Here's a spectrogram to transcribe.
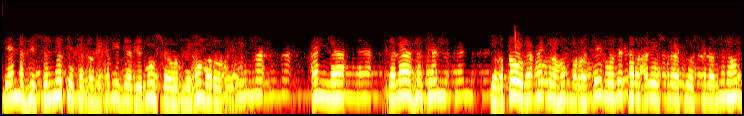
لأن في سنته كما في حديث أبي موسى وابن عمر وغيرهما أن ثلاثة يعطون أجرهم مرتين وذكر عليه الصلاة والسلام منهم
